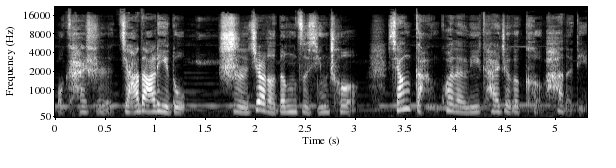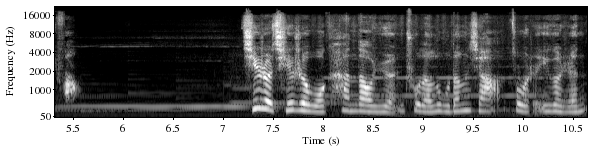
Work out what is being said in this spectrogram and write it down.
我开始加大力度，使劲的蹬自行车，想赶快的离开这个可怕的地方。骑着骑着，我看到远处的路灯下坐着一个人，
